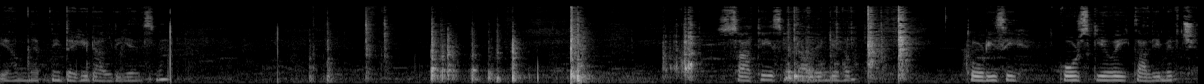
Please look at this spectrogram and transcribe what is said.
ये हमने अपनी दही डाल दी है इसमें। साथ ही इसमें डालेंगे हम थोड़ी सी कोर्स की हुई काली मिर्च,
